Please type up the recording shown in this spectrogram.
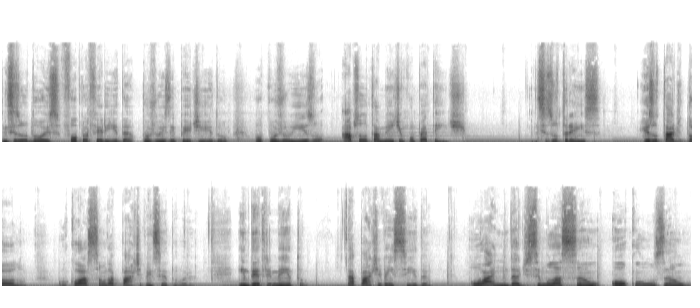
Inciso 2. For proferida por juiz impedido ou por juízo absolutamente incompetente. Inciso 3. Resultado de dolo ou coação da parte vencedora, em detrimento da parte vencida, ou ainda de simulação ou colusão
